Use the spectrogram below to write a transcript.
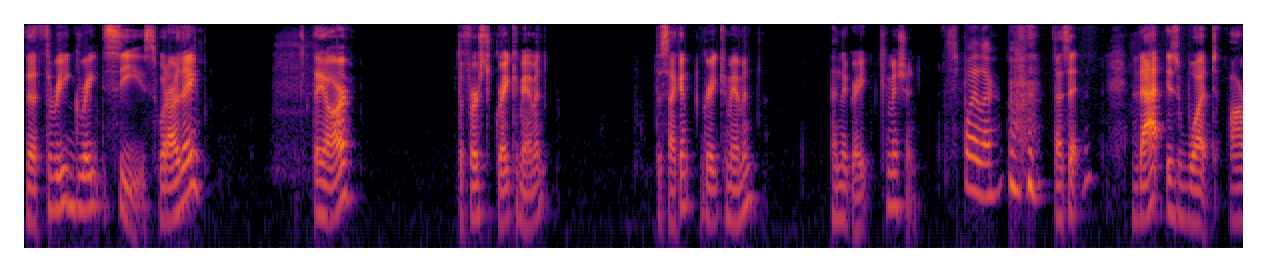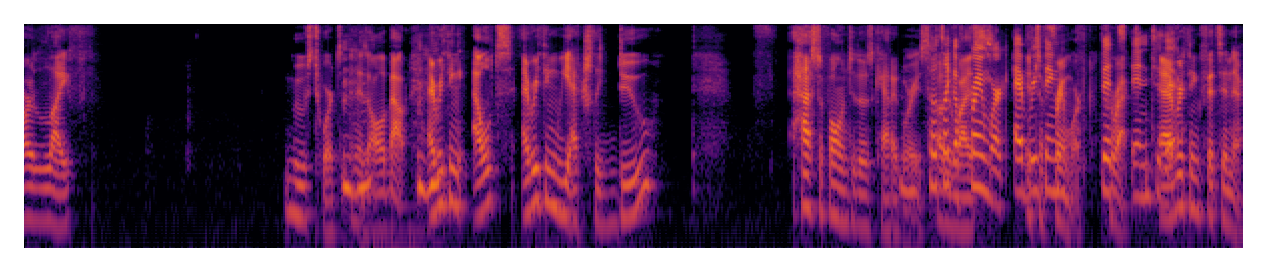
the three great C's, what are they? They are the first great commandment, the second great commandment, and the great commission. Spoiler. That's it. That is what our life moves towards and is all about. Everything else, everything we actually do, has to fall into those categories. So it's like a Otherwise, framework. it's a Everything framework. fits Correct. into there. Everything fits in there.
